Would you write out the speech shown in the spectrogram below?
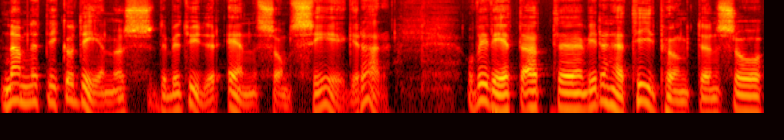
Namnet Nikodemus det betyder en som segrar. Och vi vet att eh, vid den här tidpunkten så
